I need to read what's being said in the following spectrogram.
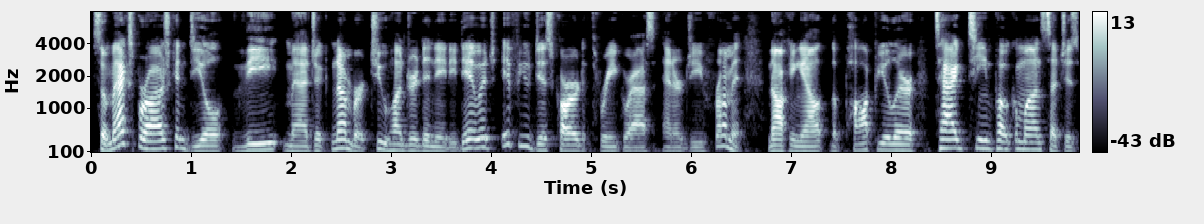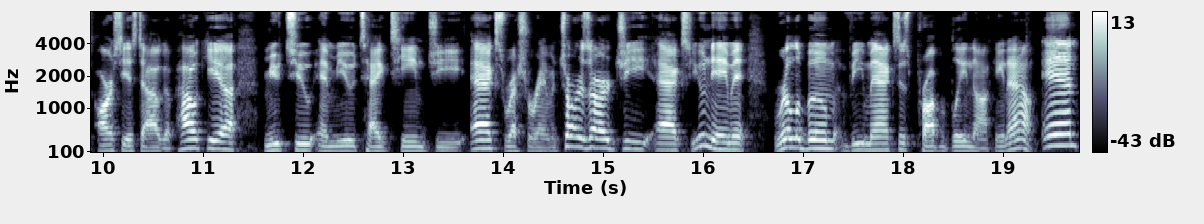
So Max Barrage can deal the magic number, 280 damage, if you discard three grass energy from it, knocking out the popular tag team Pokemon such as Arceus, Dialga, Palkia, Mewtwo, and Mew Tag Team GX, Reshiram and Charizard GX, you name it, Rillaboom VMAX is probably knocking it out. And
